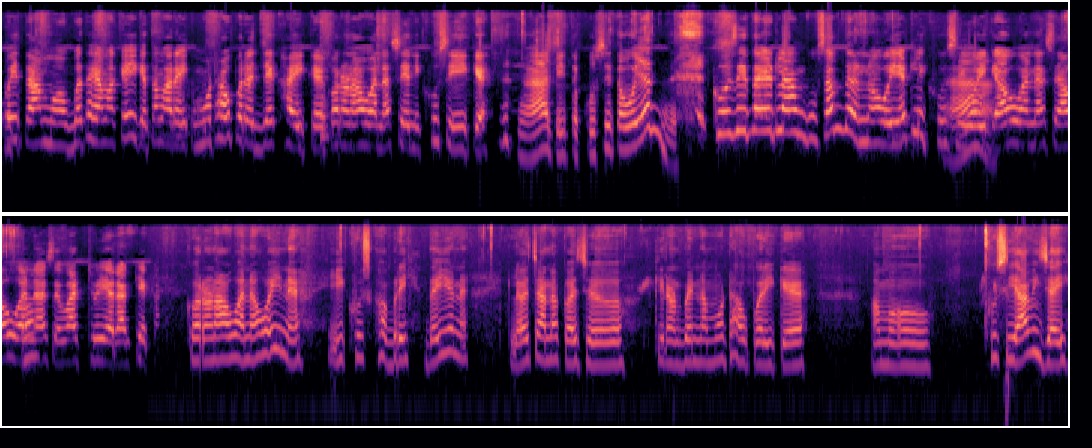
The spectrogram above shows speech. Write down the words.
કોઈ તો આમ બધા આમાં કહે કે તમારા એક મોઢા ઉપર જ દેખાય કે કરણ આવવાના છે એની ખુશી કે. હા તે તો ખુશી તો હોય જ ને. ખુશી તો એટલે આમ શબ્દ ન હોય એટલી ખુશી હોય કે આવવાના છે આવવાના છે વાત જોયા રાખીએ. કરણ આવવાના હોય ને એ ખુશખબરી દઈએ ને એટલે અચાનક જ કિરણબેનના મોઢા ઉપર ઈ કે આમ ખુશી આવી જાય.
